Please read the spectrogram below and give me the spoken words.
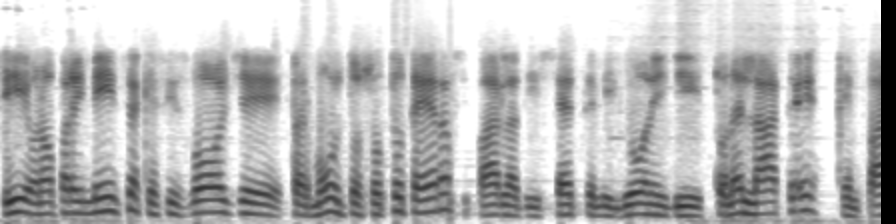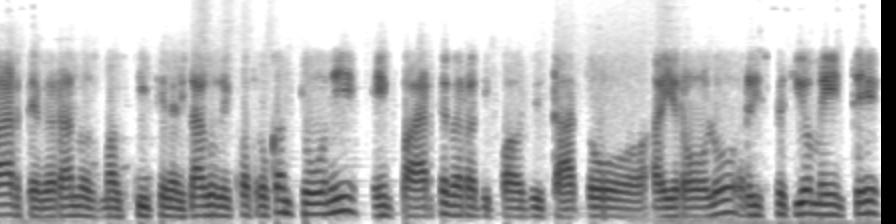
Sì, è un'opera immensa che si svolge per molto sottoterra, si parla di 7 milioni di tonnellate che parte verranno smaltiti nel lago dei quattro cantoni e in parte verrà depositato a Irolo, rispettivamente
